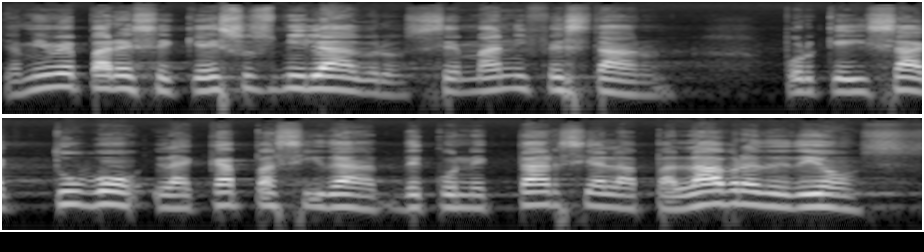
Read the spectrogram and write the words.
Y a mí me parece que esos milagros se manifestaron porque Isaac tuvo la capacidad de conectarse a la palabra de Dios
